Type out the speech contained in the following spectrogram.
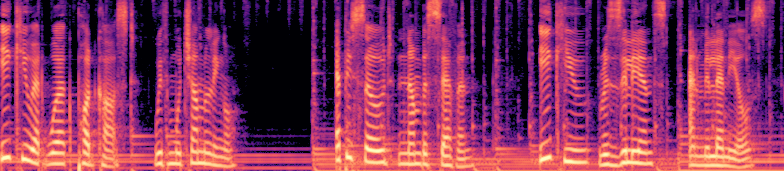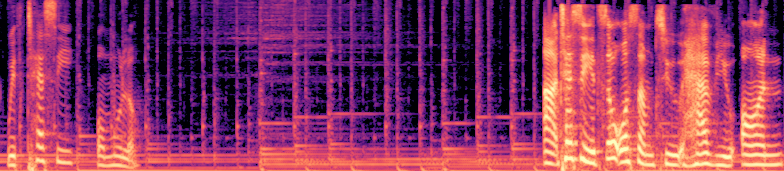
EQ at Work podcast with Mucha Mlingo. Episode number 7 EQ, Resilience, and Millennials with Tessie Omulo. Uh, Tessie, it's so awesome to have you on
